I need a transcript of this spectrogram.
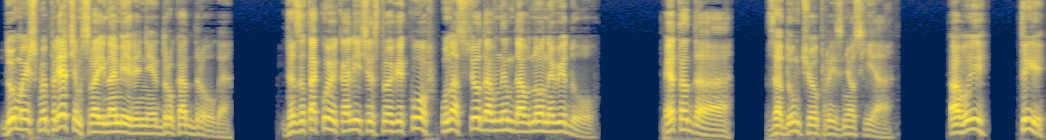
Думаешь, мы прячем свои намерения друг от друга? Да за такое количество веков у нас все давным-давно на виду. Это да, — задумчиво произнес я. А вы, ты,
